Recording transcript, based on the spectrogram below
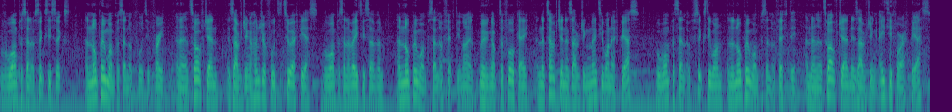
with a 1% of 66 and 0.1% of 43, and then the 12th gen is averaging 142 FPS with 1% of 87 and 0.1% of 59, moving up to 4K, and the 10th gen is averaging 91 FPS with 1% of 61 and a 0.1% of 50, and then the 12th gen is averaging 84 FPS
